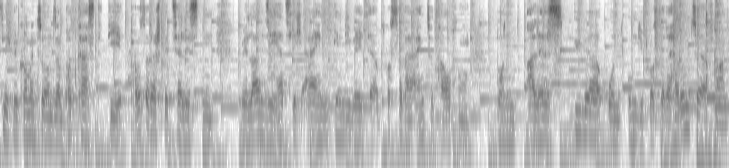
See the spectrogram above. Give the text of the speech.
Herzlich willkommen zu unserem Podcast Die Prostata-Spezialisten. Wir laden Sie herzlich ein, in die Welt der Prostata einzutauchen und alles über und um die Prostata herum zu erfahren.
